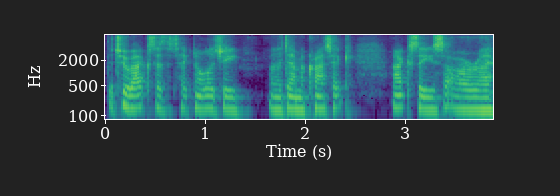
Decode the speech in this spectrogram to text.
the two axes, the technology and the democratic axes, are uh,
